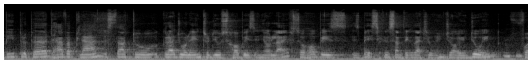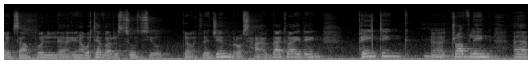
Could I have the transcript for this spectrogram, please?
be prepared, have a plan, start to gradually introduce hobbies in your life. So hobbies is basically something that you enjoy doing. For example, uh, you know whatever suits you, going to the gym, horse back riding, painting, uh, traveling. Uh,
